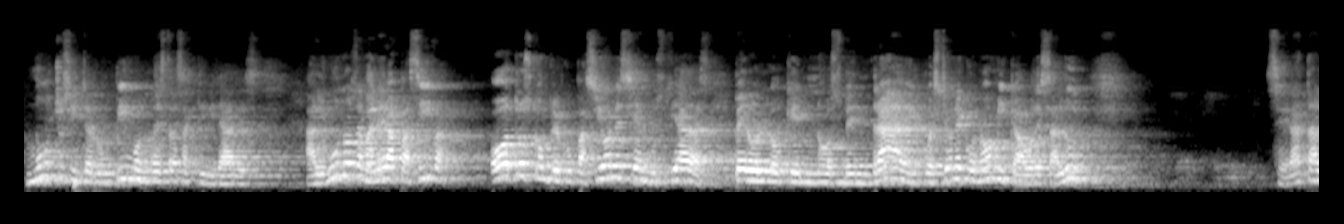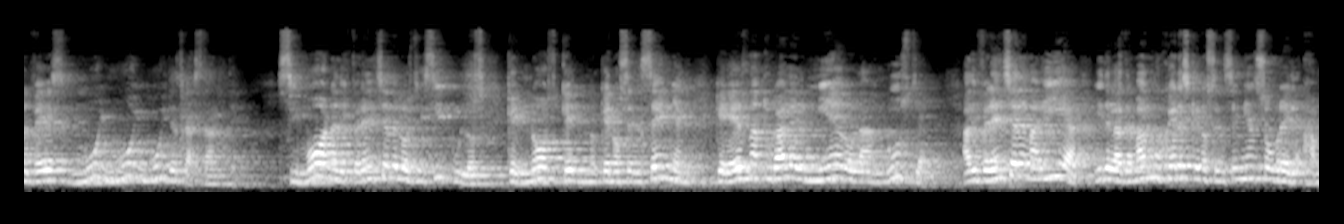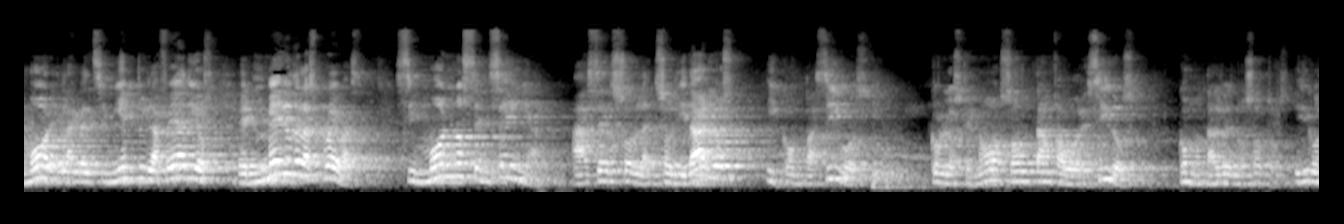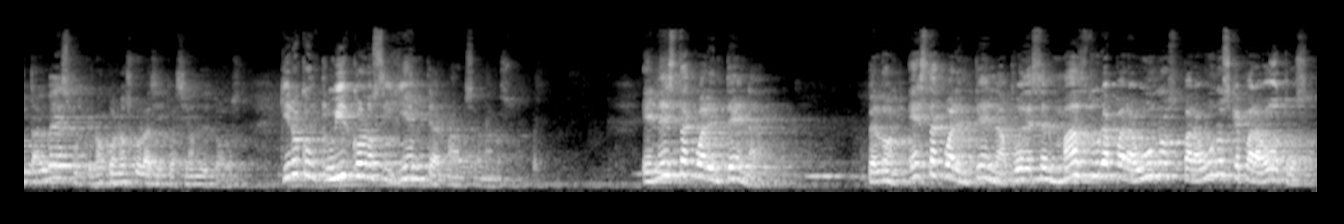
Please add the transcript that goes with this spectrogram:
muchos interrumpimos nuestras actividades algunos de manera pasiva, otros con preocupaciones y angustiadas, pero lo que nos vendrá en cuestión económica o de salud será tal vez muy, muy, muy desgastante. Simón, a diferencia de los discípulos que nos, que, que nos enseñan que es natural el miedo, la angustia, a diferencia de María y de las demás mujeres que nos enseñan sobre el amor, el agradecimiento y la fe a Dios, en medio de las pruebas, Simón nos enseña a ser solidarios y compasivos con los que no son tan favorecidos como tal vez nosotros. Y digo tal vez porque no conozco la situación de todos. Quiero concluir con lo siguiente, hermanos hermanos. En esta cuarentena, perdón, esta cuarentena puede ser más dura para unos, para unos que para otros.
